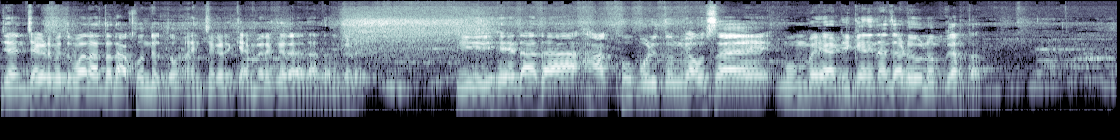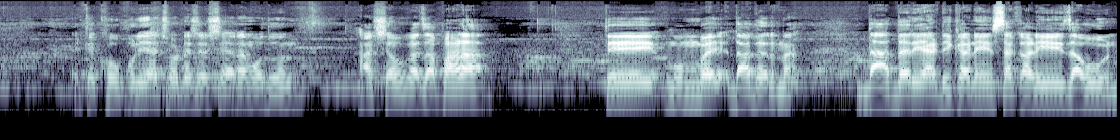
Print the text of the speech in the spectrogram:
ज्यांच्याकडे मी तुम्हाला आता दाखवून देतो. यांच्याकडे कॅमेरे आहे दादांकडे. की हे दादा हा खोपोलीतून व्यवसाय मुंबई या ठिकाणी त्यांचा डेव्हलप करतात. एका खोपोली या छोट्याशा शहरामधून हा शेवगाचा पाळा ते मुंबई दादर ना? दादर या ठिकाणी सकाळी जाऊन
